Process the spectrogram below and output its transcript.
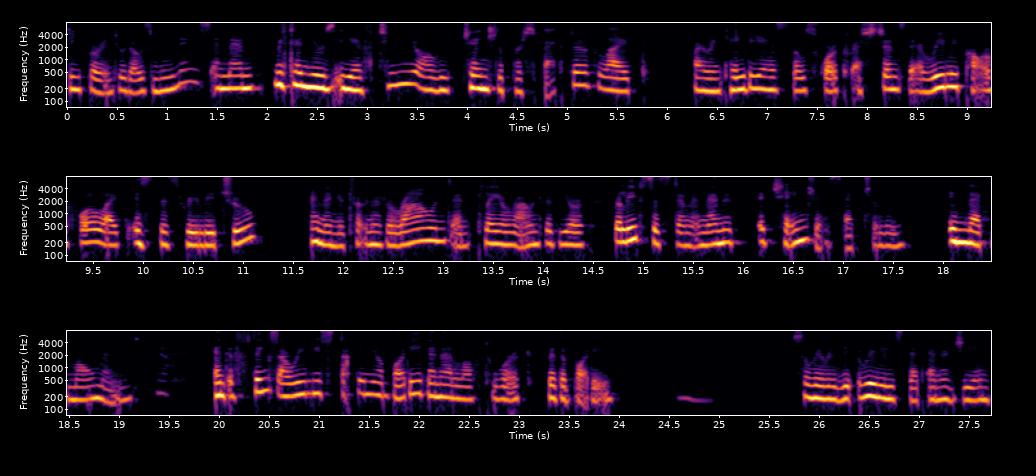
deeper into those meanings. And then we can use EFT or we change the perspective, like Byron Katie has those four questions. They're really powerful. Like, is this really true? And then you turn it around and play around with your belief system. And then it, it changes actually in yeah. that moment. Yeah. And if things are really stuck in your body, then I love to work with the body. Mm. So we really release that energy and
